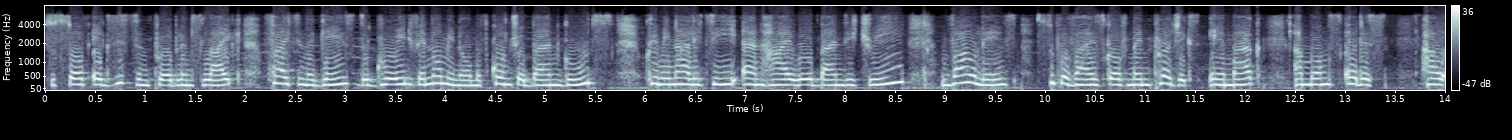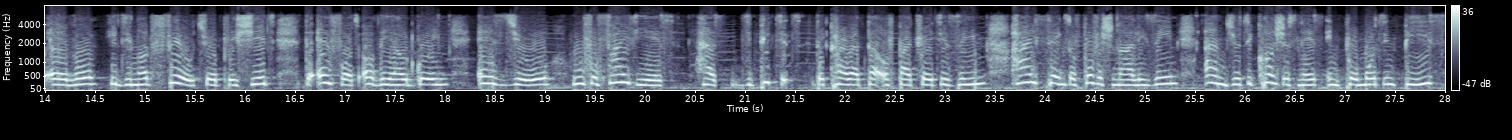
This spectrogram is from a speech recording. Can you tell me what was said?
to solve existing problems like fighting against the growing phenomenon of contraband goods, criminality and highway banditry, violence, supervised government projects, AMAC, amongst others. However, he did not fail to appreciate the effort of the outgoing SDO who for five years has depicted the character of patriotism, high sense of professionalism and duty consciousness in promoting peace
